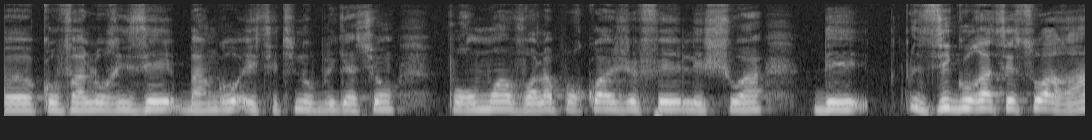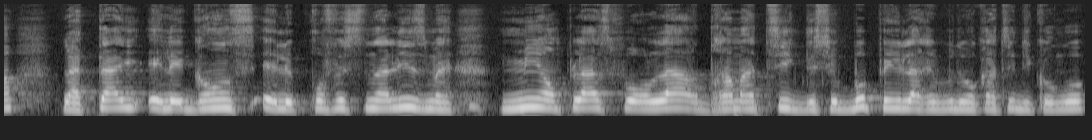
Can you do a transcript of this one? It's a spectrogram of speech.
euh, valoriser Bango et c'est une obligation pour moi. Voilà pourquoi je fais les choix des Zigura ce soir, hein. la taille, élégance et le professionnalisme mis en place pour l'art dramatique de ce beau pays, la République démocratique du Congo,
